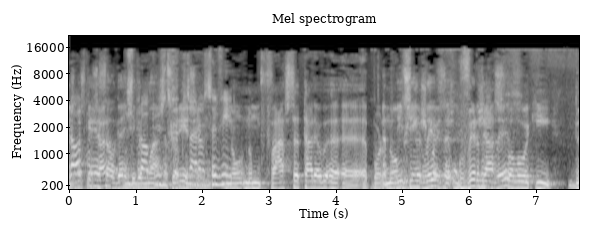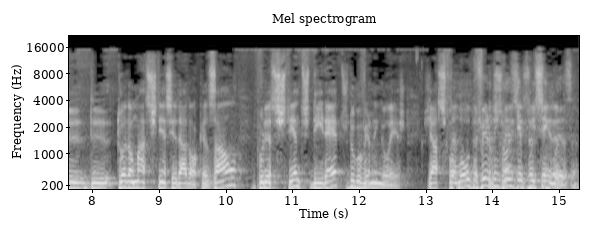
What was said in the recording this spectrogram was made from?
Mas quem é esse alguém? Os próprios recusaram-se a vir. Não, não me faça estar a, a, a pôr a nomes nas coisas. O governo Já inglês. se falou aqui de, de, toda uma assistência dada ao casal por assistentes diretos do governo inglês. Já se falou do governo inglês e a polícia inglesa.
